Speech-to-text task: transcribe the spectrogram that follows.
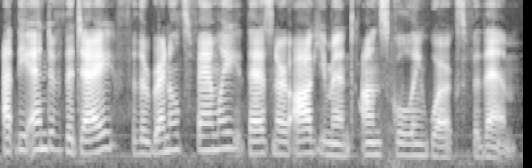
At the end of the day, for the Reynolds family, there's no argument unschooling works for them.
